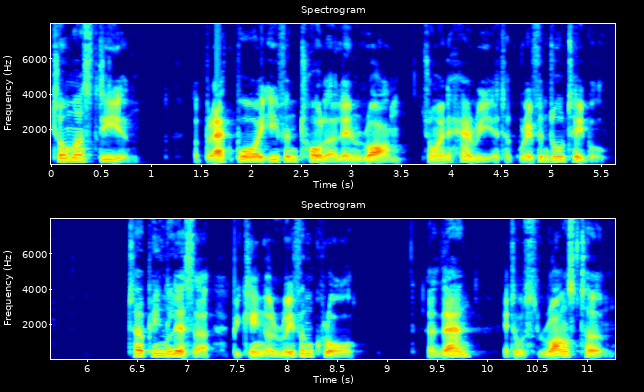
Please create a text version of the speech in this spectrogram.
Thomas Dean, a black boy even taller than Ron, joined Harry at a Gryffindor table. Turpin Lisa became a Ravenclaw, and then it was Ron's turn.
